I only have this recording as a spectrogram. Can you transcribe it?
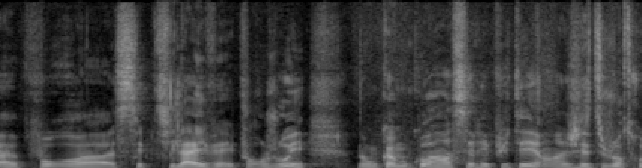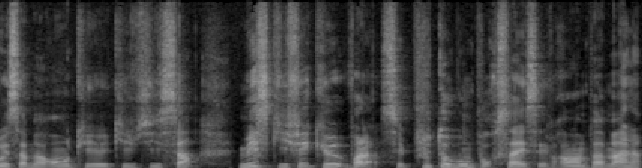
euh, pour ses petits lives et pour jouer, donc comme quoi hein, c'est réputé, hein. j'ai toujours trouvé ça marrant qu'il utilise ça, mais ce qui fait que voilà, c'est plutôt bon pour ça et c'est vraiment pas mal,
